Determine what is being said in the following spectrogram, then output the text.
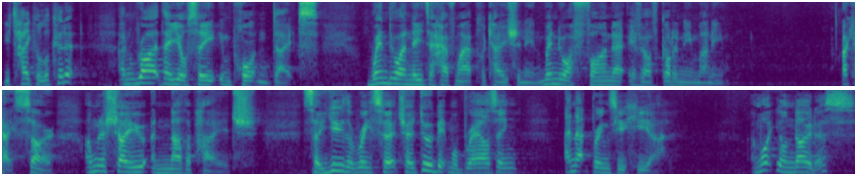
You take a look at it, and right there you'll see important dates. When do I need to have my application in? When do I find out if I've got any money? Okay, so I'm going to show you another page. So you, the researcher, do a bit more browsing, and that brings you here. And what you'll notice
